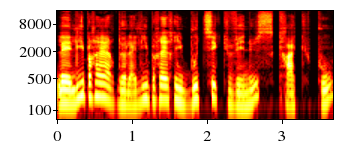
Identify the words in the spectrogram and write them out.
Les libraires de la librairie Boutique Vénus craquent pour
